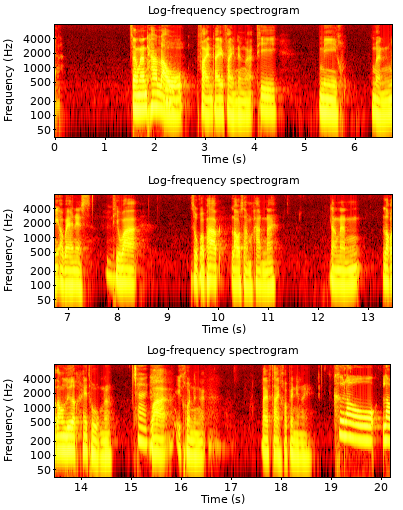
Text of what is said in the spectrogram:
อะดังนั้นถ้าเราฝ่ายใดฝ่ายหนึ่งอะที่มีเหมือนมี awareness ที่ว่าสุขภาพเราสำคัญนะ ดังนั้นเราก็ต้องเลือกให้ถูกเนอะ ใช่ว่าอีกคนหนึ่งอะไลฟ์สไตล์เขาเป็นยังไง คือเราเรา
